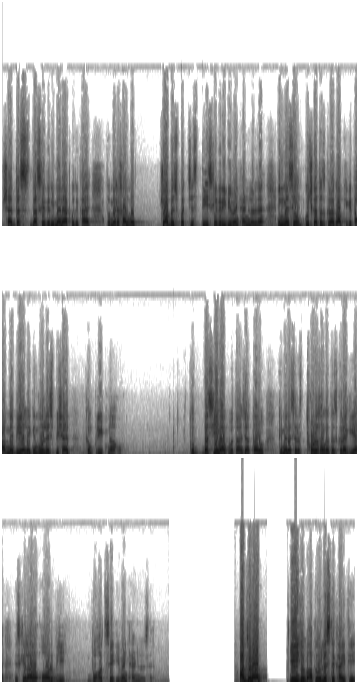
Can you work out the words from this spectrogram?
شاید دس دس کے قریب میں نے آپ کو دکھائے. تو میرے خیال میں چوبیس، پچیس، تیس کے قریب ایونٹ ہینڈلر ہیں. ان میں سے کچھ کا تذکرہ تو آپ کی کتاب میں بھی ہے، لیکن وہ لسٹ بھی شاید کمپلیٹ نہ ہو. تو بس یہ میں آپ کو بتانا چاہتا ہوں کہ میں نے صرف تھوڑا سا کا تذکرہ کیا اس کے علاوہ اور بھی بہت سے ایونٹ ہینڈلرز ہیں. اب جناب، یہی جو آپ کو لسٹ دکھائی تھی،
